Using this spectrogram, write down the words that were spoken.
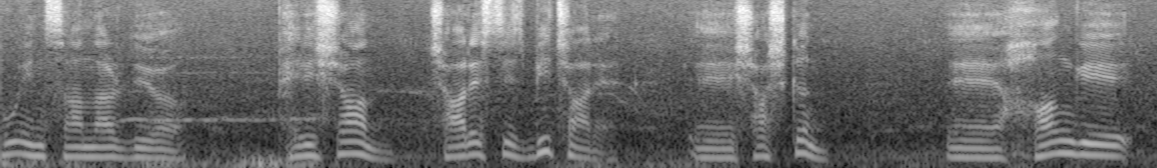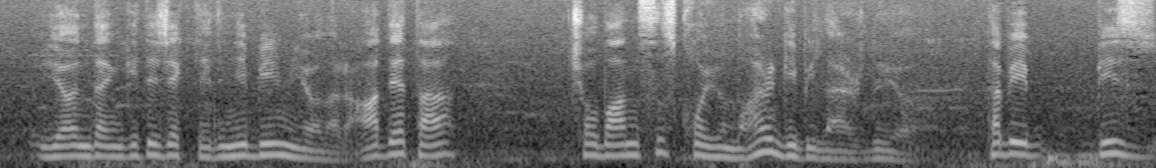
bu insanlar diyor perişan, çaresiz bir çare, e, şaşkın, e, hangi yönden gideceklerini bilmiyorlar. Adeta çobansız koyunlar gibiler diyor. Tabi biz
